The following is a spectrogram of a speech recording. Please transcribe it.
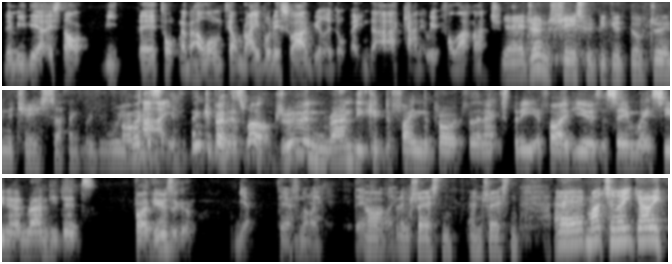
the media to start be, uh, talking about a long term rivalry. So I really don't mind it. I can't wait for that match. yeah, Drew and Chase would be good though. Drew and the Chase, I think would. would Well, like I if you think about it as well, Drew and Randy could define the product for the next three to five years the same way Cena and Randy did five years ago. Yeah, definitely. Oh, Definitely. interesting, interesting. Uh, match tonight, Gary.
